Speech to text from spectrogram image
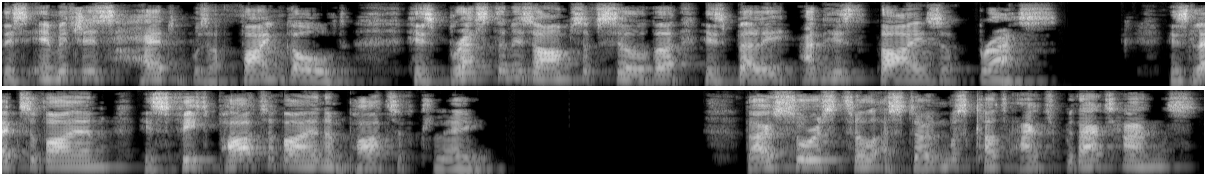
This image's head was of fine gold, his breast and his arms of silver, his belly and his thighs of brass, his legs of iron, his feet part of iron and part of clay. Thou sawest till a stone was cut out without hands,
